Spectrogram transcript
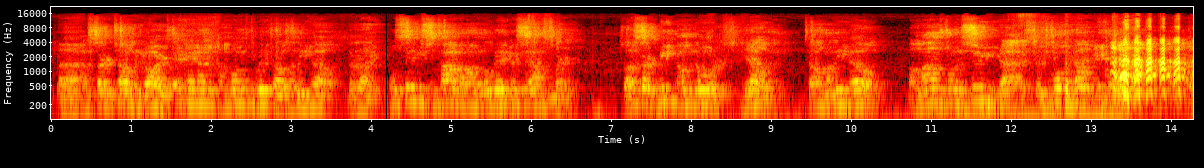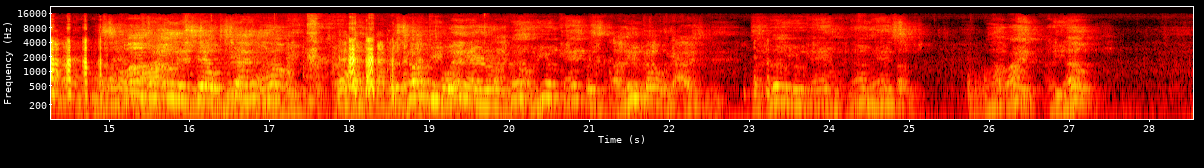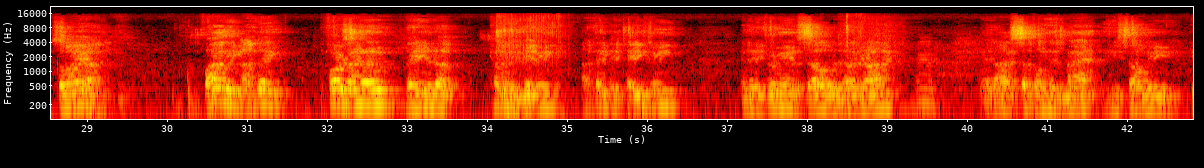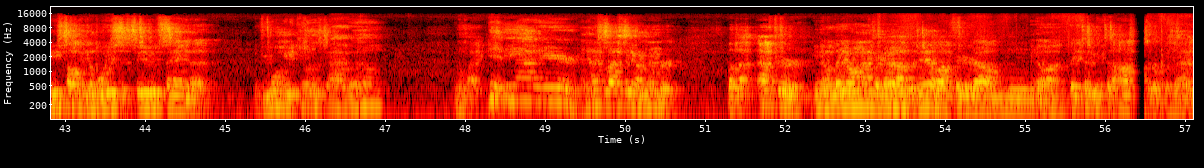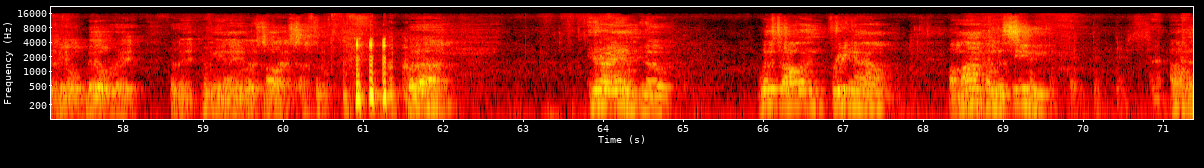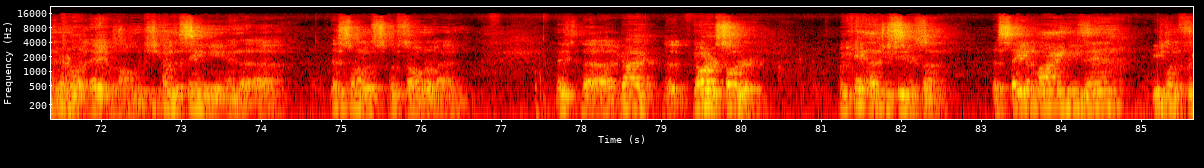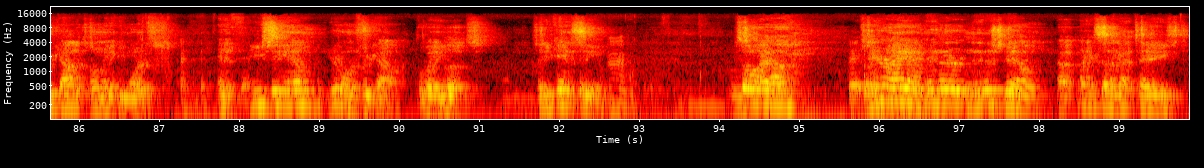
uh, I start telling the guards, hey man, I'm, I'm going through withdrawals, I need help. They're like, we'll send you some Tylenol in a little bit, go sit down somewhere. So I start beating on the doors, yelling, telling them I need help. My mom's gonna sue you guys, because you won't help me. I said, my mom's gonna own this jail, because you guys won't help me. There's a couple people in there, and they're like, Will, are you okay? Because I knew a couple of guys. I was like, Will, you okay? I'm like, no, man, something. I'm not right. I need help. So I, uh, finally, I think, as far as I know, they ended up coming to get me. I think they tased me, and they threw me in a cell with another guy. And I stepped on his mat, and he's telling me, he's talking to voices too, saying that if you want me to kill this guy, I will. And I'm like, get me out of here. And that's the last thing I remember. But after, you know, later on after I got out of jail, I figured out, you know, they took me to the hospital because I had a big old bill they, where they put me in the ambulance and all that stuff. but, uh, here I am, you know, withdrawing, freaking out. My mom come to see me. I don't remember what day it was on, but she come to see me and, uh, this is when I was withdrawing real bad. They, the uh, guy, the guards told her, we can't let you see your son. The state of mind he's in, he's going to freak out. It's going to make him worse. And if you see him, you're going to freak out the way he looks. So you can't see him. So I, uh, so here I am in there in this jail. Uh, like I said, I got tased.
